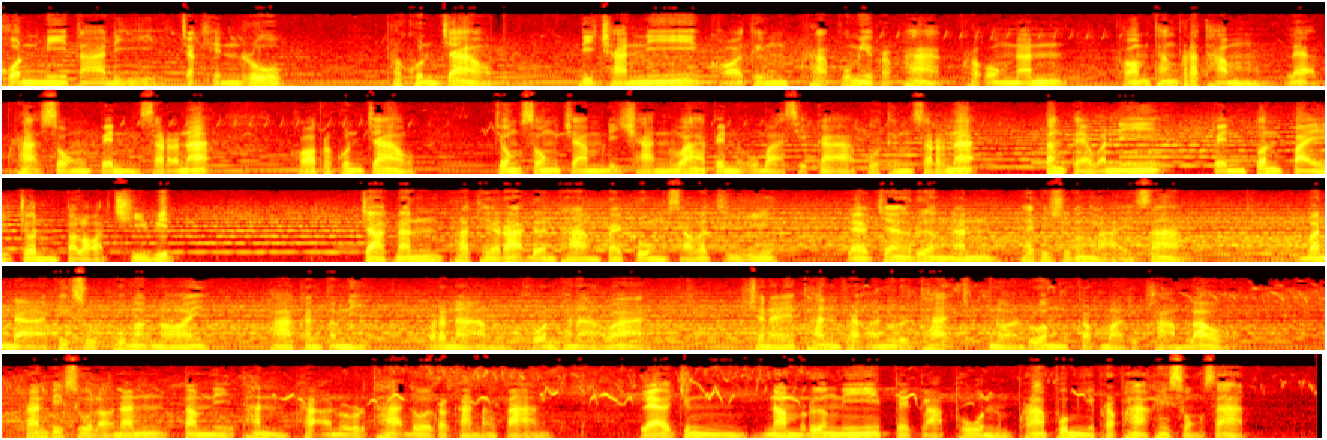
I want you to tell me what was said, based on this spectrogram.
คนมีตาดีจะเห็นรูป พระคุณเจ้า ดิฉันนี้ขอถึงพระผู้มีพระภาคพระองค์นั้น พร้อมทั้งพระธรรมและพระสงฆ์เป็นสารณะ ขอพระคุณเจ้า จงทรงจำดิฉันว่าเป็นอุบาสิกาผู้ถึงสารณะ ตั้งแต่วันนี้เป็นต้นไปจนตลอดชีวิต จากนั้นพระเถระเดินทางไปกรุงสาวัตถี แล้วแจ้งเรื่องนั้นให้ภิกษุทั้งหลายทราบ บรรดาภิกษุผู้มากน้อย พากันตำหนิประนามโพลธนาว่า ฉนัยท่านพระอนุรุทธะนอนร่วมกับมาตุคามเล่า ครั้นภิกษุเหล่านั้นตำหนิท่านพระอนุรุทธะโดยประการต่างๆ แล้วจึงนำเรื่องนี้ไปกราบทูลพระผู้มีพระภาคให้ทรงทราบ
